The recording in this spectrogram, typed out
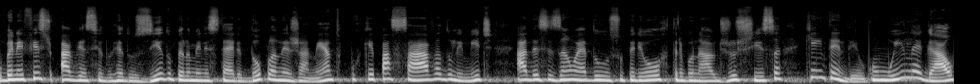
O benefício havia sido reduzido pelo Ministério do Planejamento porque passava do limite. A decisão é do Superior Tribunal de Justiça, que entendeu como ilegal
